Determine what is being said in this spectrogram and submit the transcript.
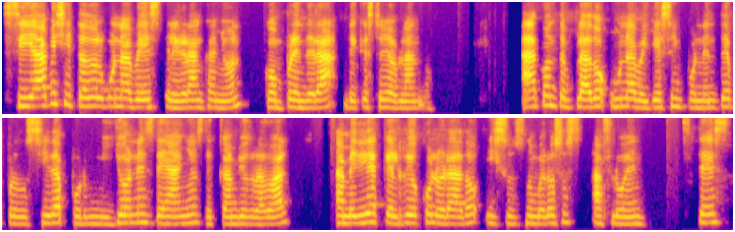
Si ha visitado alguna vez el Gran Cañón, comprenderá de qué estoy hablando. Ha contemplado una belleza imponente producida por millones de años de cambio gradual a medida que el río Colorado y sus numerosos afluentes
